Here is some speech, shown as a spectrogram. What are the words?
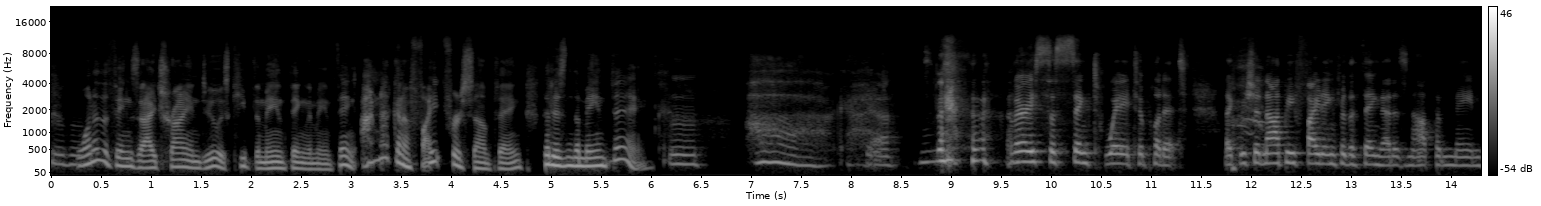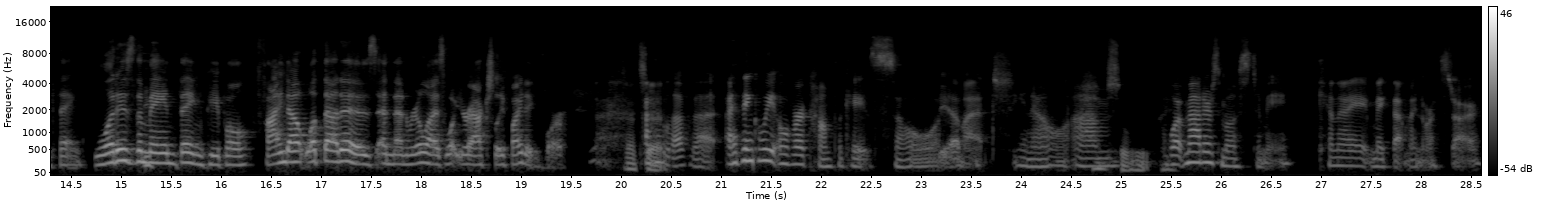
Mhm. one of the things that i try and do is keep the main thing the main thing. I'm not going to fight for something that isn't the main thing. Mm, Oh, yeah. God. A very succinct way to put it. Like we should not be fighting for the thing that is not the main thing. What is the main thing, people? Find out what that is and then realize what you're actually fighting for. that's it. I love that. I think we overcomplicate so Yep. much, you know. Um, absolutely what matters most to me? Can I make that my North Star?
